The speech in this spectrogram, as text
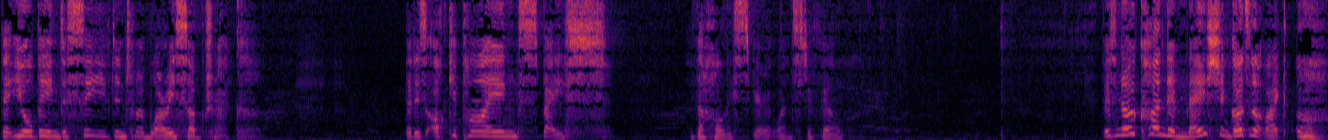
that you're being deceived into a worry subtrack that is occupying space the Holy Spirit wants to fill. There's no condemnation. God's not like, oh,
